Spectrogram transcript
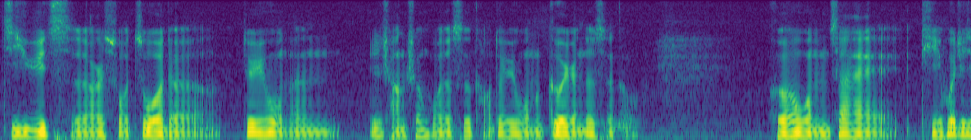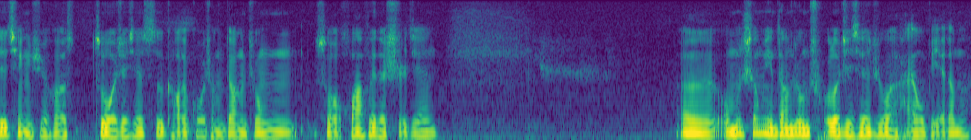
基于此而所做的，对于我们日常生活的思考，对于我们个人的思考，和我们在体会这些情绪和做这些思考的过程当中所花费的时间，呃，我们生命当中除了这些之外，还有别的吗？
